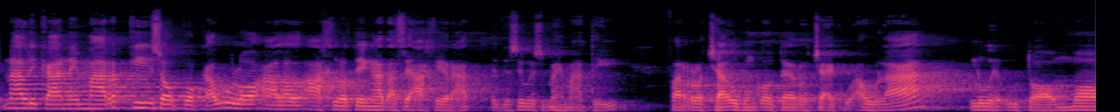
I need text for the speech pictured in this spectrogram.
nalikane mareki sapa kawula alal akhirat ing atase akhirat tegese wis meh mati farroja'u mengko te roja iku aula luweh utama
